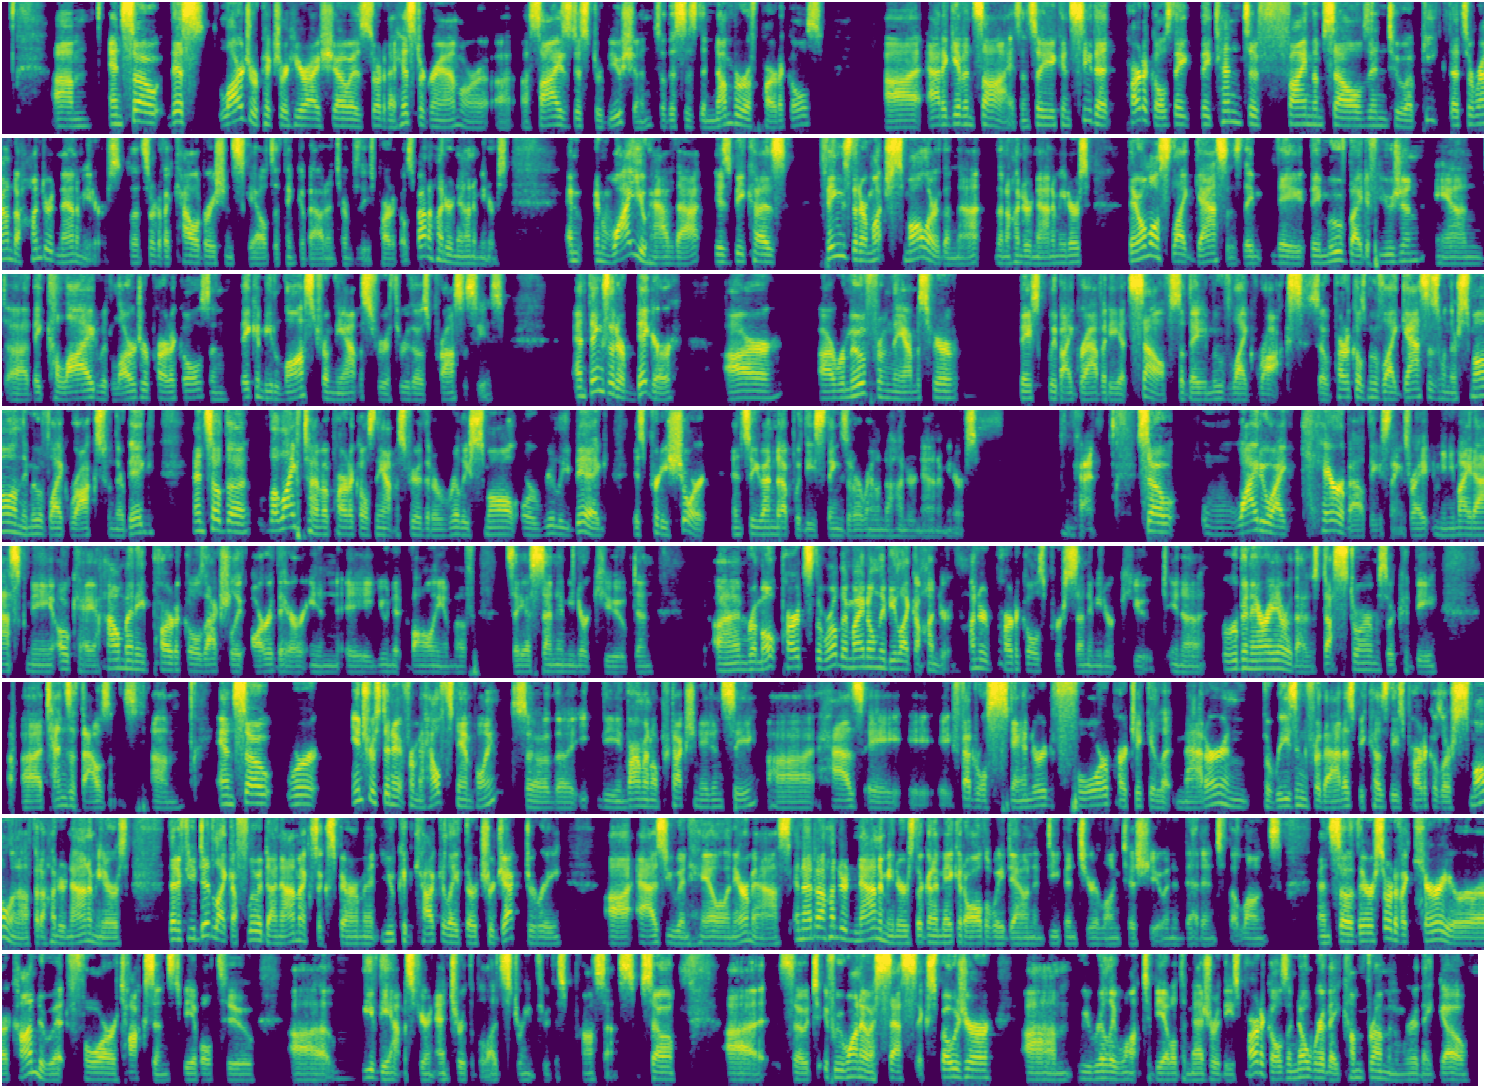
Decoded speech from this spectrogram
Um, and so this larger picture here I show is sort of a histogram or a, a size distribution. So this is the number of particles uh, at a given size. And so you can see that particles, they, they tend to find themselves into a peak that's around 100 nanometers. So that's sort of a calibration scale to think about in terms of these particles, about 100 nanometers. And, and why you have that is because things that are much smaller than that, than 100 nanometers, they're almost like gases. They, they, they move by diffusion and uh, they collide with larger particles and they can be lost from the atmosphere through those processes. And things that are bigger are are removed from the atmosphere basically by gravity itself. So they move like rocks. So particles move like gases when they're small, and they move like rocks when they're big. And so the, the lifetime of particles in the atmosphere that are really small or really big is pretty short. And so you end up with these things that are around 100 nanometers. Okay. So why do I care about these things, right? I mean, you might ask me, okay, how many particles actually are there in a unit volume of, say, a centimeter cubed? And in remote parts of the world, there might only be like 100, 100 particles per centimeter cubed. In a urban area or that is dust storms, there could be uh, tens of thousands. Um, and so we're interested in it from a health standpoint. So the the Environmental Protection Agency uh, has a, a, a, federal standard for particulate matter, and the reason for that is because these particles are small enough at 100 nanometers that if you did like a fluid dynamics experiment, you could calculate their trajectory. Uh, as you inhale an air mass, and at 100 nanometers, they're going to make it all the way down and deep into your lung tissue and embed into the lungs. And so they're sort of a carrier or a conduit for toxins to be able to uh, leave the atmosphere and enter the bloodstream through this process. So, uh, so t- if we want to assess exposure, um, we really want to be able to measure these particles and know where they come from and where they go.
